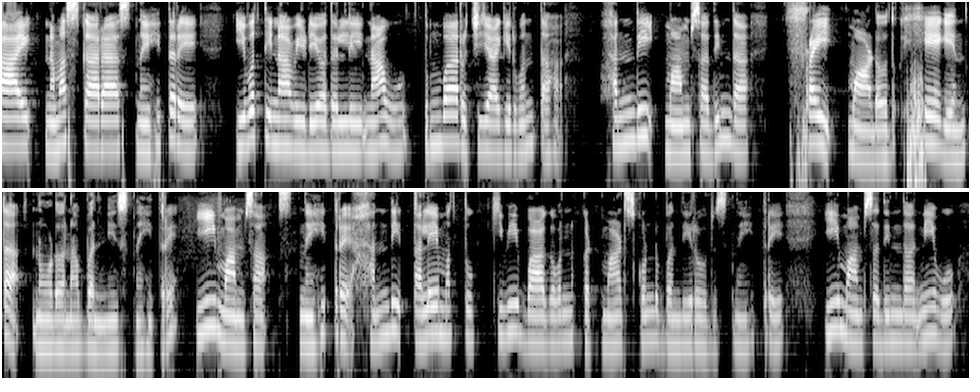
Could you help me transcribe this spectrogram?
ಹಾಯ್, ನಮಸ್ಕಾರ ಸ್ನೇಹಿತರೆ. ಇವತ್ತಿನ ವಿಡಿಯೋದಲ್ಲಿ ನಾವು ತುಂಬ ರುಚಿಯಾಗಿರುವಂತಹ ಹಂದಿ ಮಾಂಸದಿಂದ ಫ್ರೈ ಮಾಡೋದು ಹೇಗೆ ಅಂತ ನೋಡೋಣ ಬನ್ನಿ ಸ್ನೇಹಿತರೆ. ಈ ಮಾಂಸ ಸ್ನೇಹಿತರೆ ಹಂದಿ ತಲೆ ಮತ್ತು ಕಿವಿ ಭಾಗವನ್ನು ಕಟ್ ಮಾಡಿಸ್ಕೊಂಡು ಬಂದಿರೋದು ಸ್ನೇಹಿತರೆ. ಈ ಮಾಂಸದಿಂದ ನೀವು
